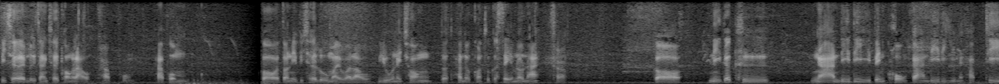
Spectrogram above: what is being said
พี่เชิดหรือช่างเชิดของเรา ครับผม ครับผมก็ตอนนี้พี่เชิดรู้ไหมว่าเราอยู่ในช่องท่านดรสุกเกษมแล้วนะ ครับ ก็นี่ก็คือ งานดีๆ เป็นโครงการดีๆนะครับ ที่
